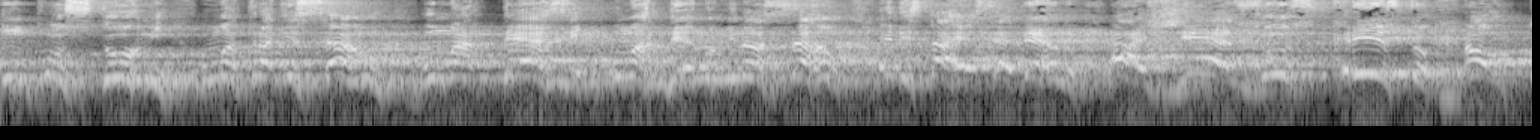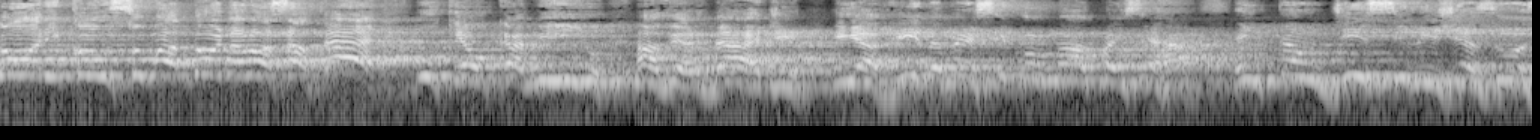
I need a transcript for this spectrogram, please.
um costume, uma tradição, uma tese, uma denominação, ele está recebendo a Jesus Cristo, autor e consumador da nossa fé, o que é o caminho, a verdade e a vida. Versículo 9 para encerrar. Então disse-lhe Jesus:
